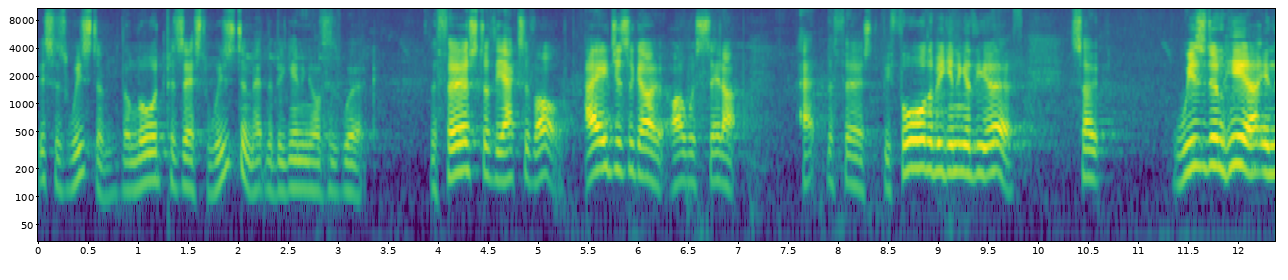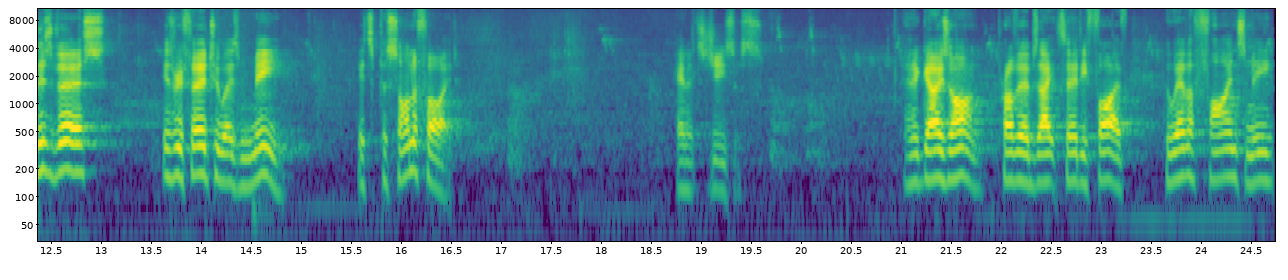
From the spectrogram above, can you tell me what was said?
this is wisdom. The Lord possessed wisdom at the beginning of his work. The first of the acts of old. Ages ago, I was set up at the first, before the beginning of the earth. So, wisdom here in this verse is referred to as me. It's personified. And it's Jesus. And it goes on. Proverbs 8:35. Whoever finds me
